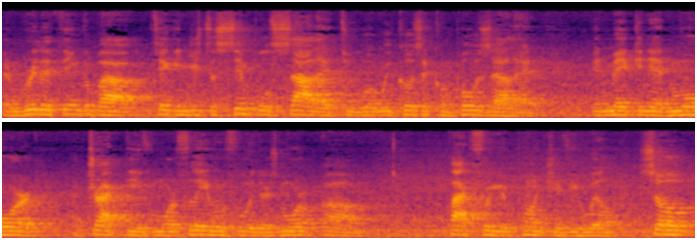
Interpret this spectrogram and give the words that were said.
and really think about taking just a simple salad to what we call a composed salad and making it more attractive, more flavorful. There's more um, pack for your punch, if you will. So,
